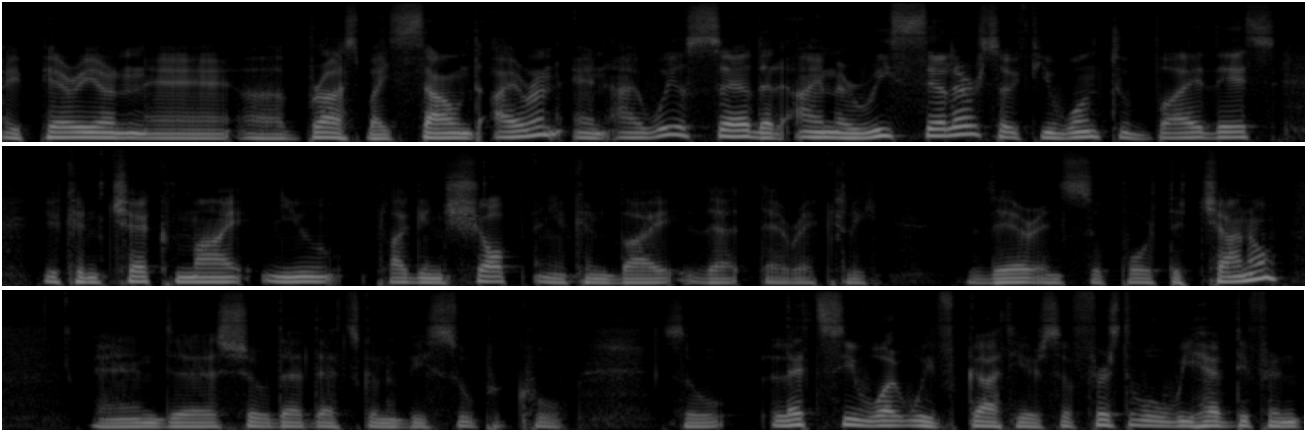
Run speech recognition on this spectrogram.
Hyperion uh, uh, brass by Soundiron. And I will say that I'm a reseller, so if you want to buy this, you can check my new plugin shop and you can buy that directly there and support the channel. And uh, so that that's going to be super cool. So let's see what we've got here. So first of all, we have different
